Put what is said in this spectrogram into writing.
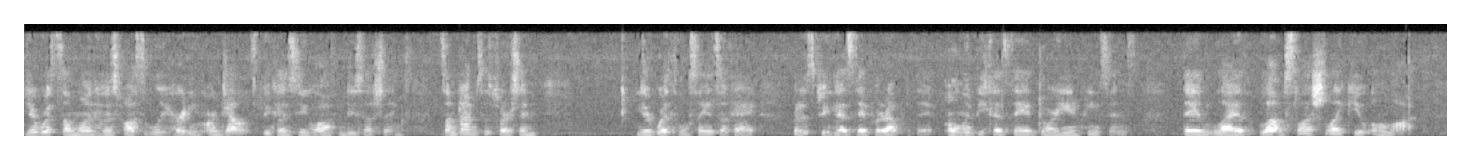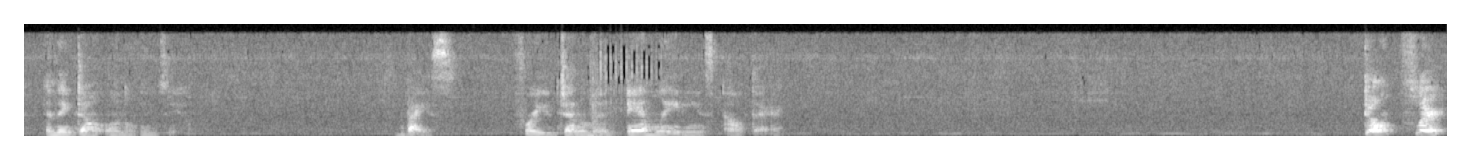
you're with someone who is possibly hurting or jealous because you go off and do such things. Sometimes this person you're with will say it's okay, but it's because they put up with it. Only because they adore you in pieces. They love, love slash like you a lot, and they don't want to lose you. Advice for you gentlemen and ladies out there. Don't flirt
